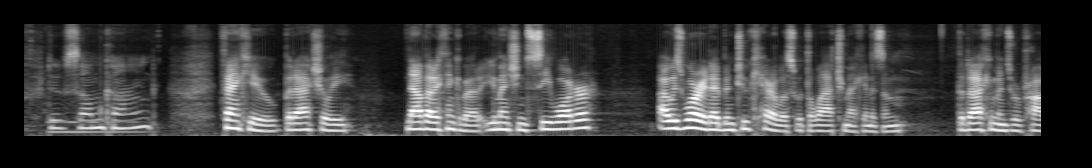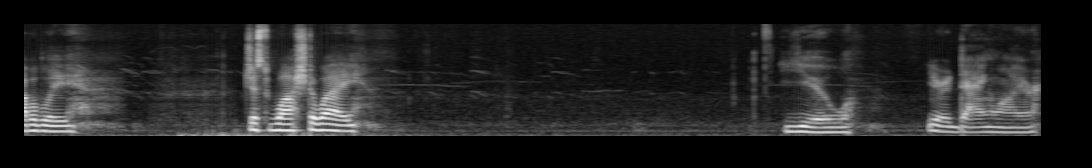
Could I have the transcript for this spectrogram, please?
Theft of some kind? Thank you, but actually, now that I think about it, you mentioned seawater. I was worried I'd been too careless with the latch mechanism. The documents were probably just washed away. You. You're a dang liar.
